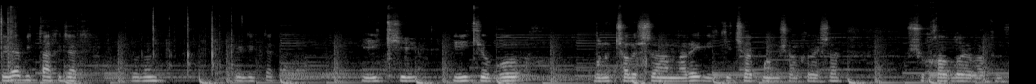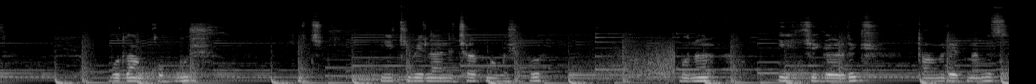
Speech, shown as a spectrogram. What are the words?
şöyle bir takacak. Durun birlikte İyi ki iyi ki bu bunu çalıştıranları iyi ki çarpmamış arkadaşlar. Şu kabloya bakın. Buradan kopmuş. Hiç İyi ki birilerini çarpmamış bu. Bunu iyi ki gördük. Tamir etmemiz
